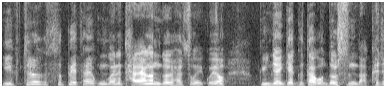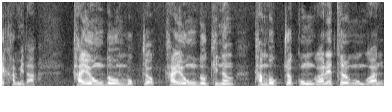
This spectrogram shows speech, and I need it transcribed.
이 트렁크 스페 타이어 공간에 다양한 걸 할 수가 있고요. 굉장히 깨끗하고 넓습니다. 쾌적합니다. 다용도 목적, 다용도 기능, 다목적 공간의 트렁크 공간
